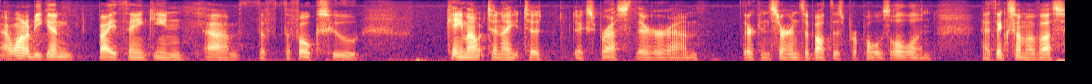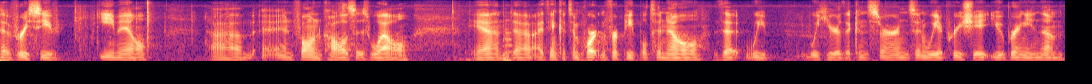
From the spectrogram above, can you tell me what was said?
I want to begin by thanking um, the, the folks who came out tonight to express their um, their concerns about this proposal, and I think some of us have received email um, and phone calls as well. And uh, I think it's important for people to know that we we hear the concerns and we appreciate you bringing them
